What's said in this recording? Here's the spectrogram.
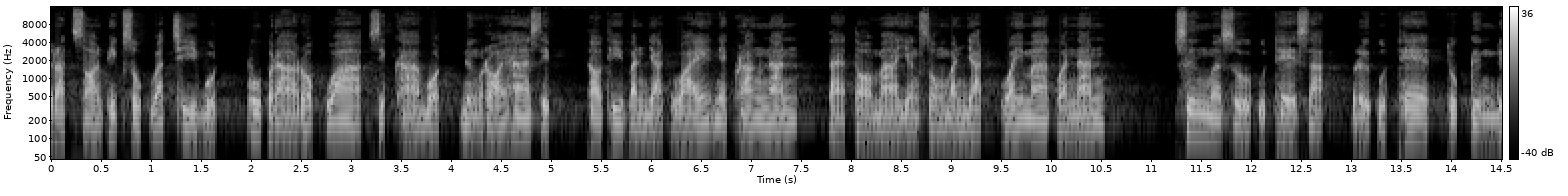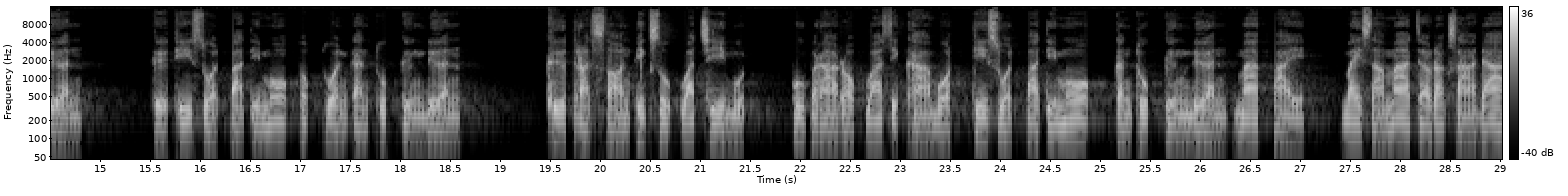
ตรัสสอนภิกษุวัชีบุตร ผู้ปรารบว่าสิกขาบทหนึ่งร้อยห้าสิบเท่าที่บัญญัติไว้ในครั้งนั้น แต่ต่อมายังทรงบัญญัติไว้มากกว่านั้น ซึ่งมาสู่อุเทสะหรืออุเทศทุกกึ่งเดือน คือที่สวดปาติโมกทบทวนกันทุกกึ่งเดือน คือตรัสสอนภิกษุวัชีบุตรผู้ปรารบว่าสิกขาบทที่สวดปาติโมก กันทุกกึ่งเดือนมากไป ไม่สามารถจะรักษาได้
